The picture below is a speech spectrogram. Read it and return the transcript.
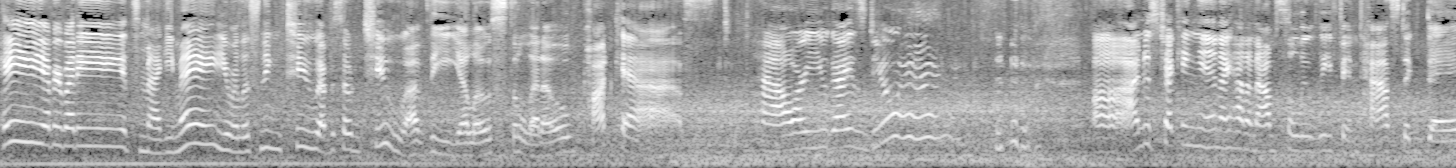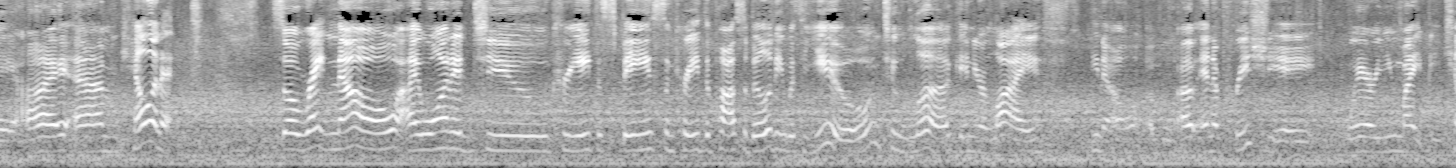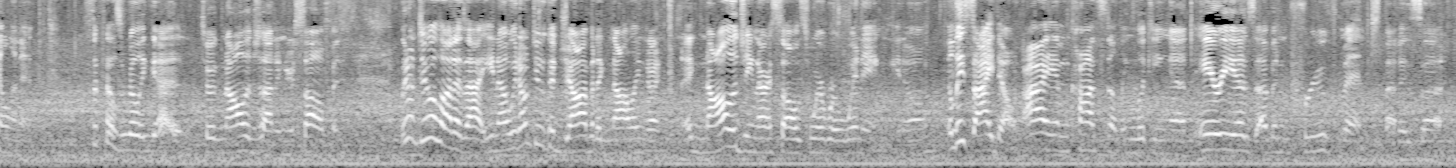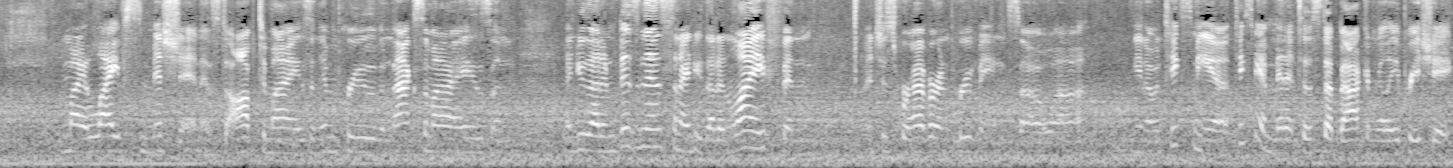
Hey everybody, it's Maggie May. You are listening to episode two of the Yellow Stiletto podcast. How are you guys doing? uh, I'm just checking in. I had an absolutely fantastic day. I am killing it. So, right now, I wanted to create the space and create the possibility with you to look in your life, you know, uh, and appreciate where you might be killing it it feels really good to acknowledge that in yourself. And we don't do a lot of that, you know. We don't do a good job at acknowledging acknowledging ourselves where we're winning, you know. At least I don't. I am constantly looking at areas of improvement. That is uh, my life's mission is to optimize and improve and maximize and I do that in business and I do that in life and it's just forever improving. So uh, you know, it takes me a, it takes me a minute to step back and really appreciate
